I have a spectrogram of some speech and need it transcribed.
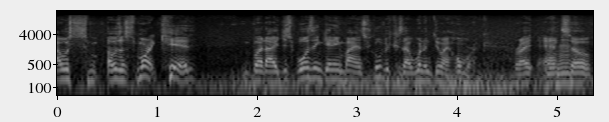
I was, I was a smart kid, but I just wasn't getting by in school because I wouldn't do my homework, right? And so,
